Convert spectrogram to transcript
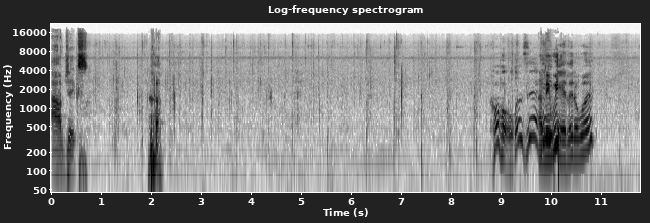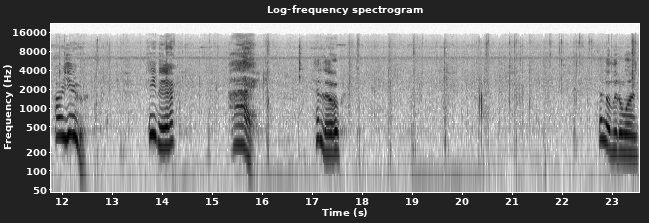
objects. That? I hey mean, we- there, little one. How are you? Hey there. Hi. Hello. Hello, little one.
